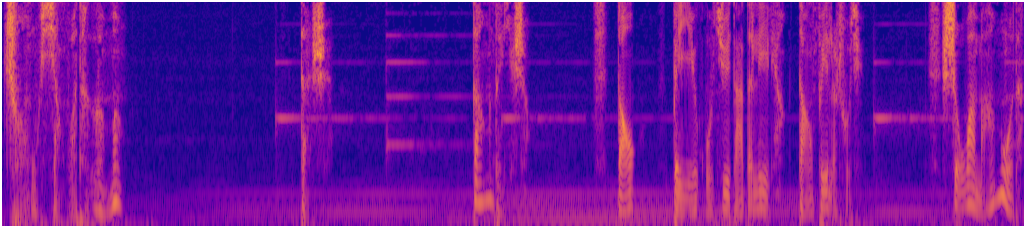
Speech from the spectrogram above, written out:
冲向我的噩梦。但是，当的一声，刀被一股巨大的力量挡飞了出去，手腕麻木的，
